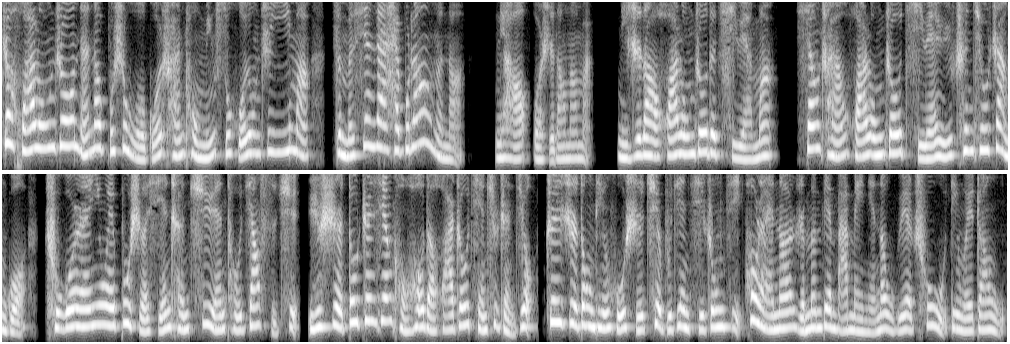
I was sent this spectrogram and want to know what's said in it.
这划龙舟难道不是我国传统民俗活动之一吗？怎么现在还不让了呢？你好，我是当当马。你知道划龙舟的起源吗？相传划龙舟起源于春秋战国，楚国人因为不舍贤臣屈原投江死去，于是都争先恐后的划舟前去拯救。追至洞庭湖时，却不见其踪迹。后来呢，人们便把每年的五月初五定为端午，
